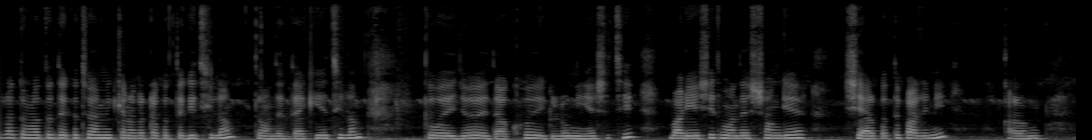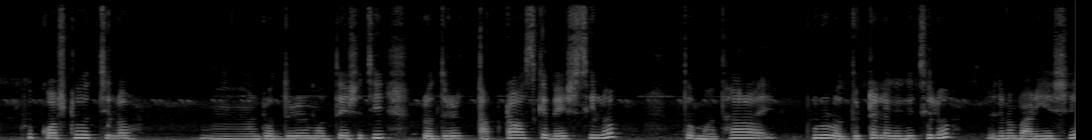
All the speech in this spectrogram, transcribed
বন্ধুরা, তোমরা তো দেখেছ আমি কেনাকাটা করতে গেছিলাম, তোমাদের দেখিয়েছিলাম। তো এই যে দেখো, এগুলো নিয়ে এসেছি। বাড়ি এসে তোমাদের সঙ্গে শেয়ার করতে পারিনি, কারণ খুব কষ্ট হচ্ছিল। রোদ্দুরের মধ্যে এসেছি। রোদ্দুরের তাপটাও আজকে বেশ ছিল, তো মাথায় পুরো রোদ্দুরটা লেগে গেছিল। ওই জন্য বাড়ি এসে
